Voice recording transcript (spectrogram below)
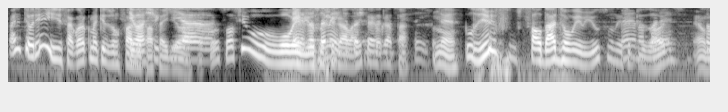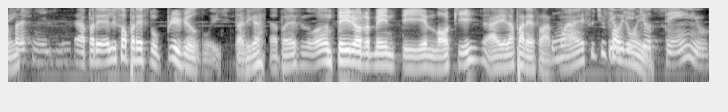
Mas em teoria é isso. Agora como é que eles vão fazer Eu pra sair de lá? a-? Só se o Owen É, Wilson chegar lá e resgatar. É, inclusive, saudades Owen Wilson nesse é, episódio. aparece. Só realmente. aparecem eles mesmo. É, apare- ele só aparece no Previously, tá ligado? Aparece no Anteriormente em Loki. Aí ele aparece lá. Uma Uma Mas isso te teoria que eu tenho,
